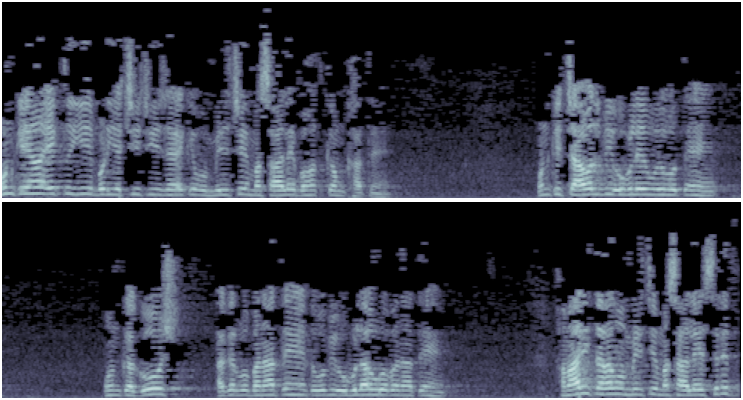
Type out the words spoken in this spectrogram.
ان کے یہاں ایک تو یہ بڑی اچھی چیز ہے کہ وہ مرچے، مسالے بہت کم کھاتے ہیں۔ ان کے چاول بھی ابلے ہوئے ہوتے ہیں۔ ان کا گوشت اگر وہ بناتے ہیں تو وہ بھی ابلا ہوا بناتے ہیں۔ ہماری طرح وہ مرچے، مسالے، صرف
